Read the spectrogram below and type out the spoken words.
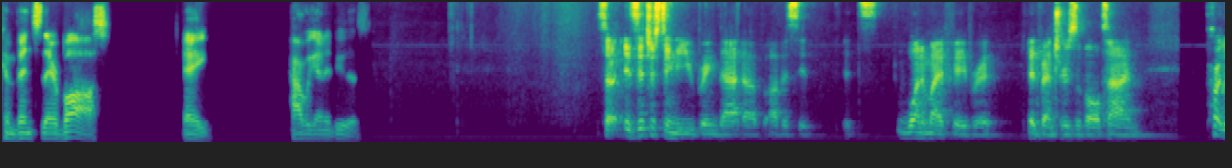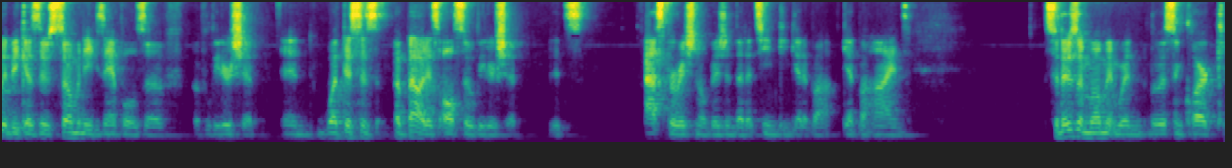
convince their boss, hey, how are we going to do this? So it's interesting that you bring that up. Obviously, it's one of my favorite adventures of all time, partly because there's so many examples of, of leadership. And what this is about is also leadership. It's aspirational vision that a team can get about, get behind. So there's a moment when Lewis and Clark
